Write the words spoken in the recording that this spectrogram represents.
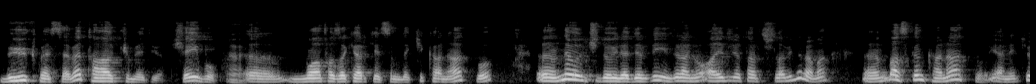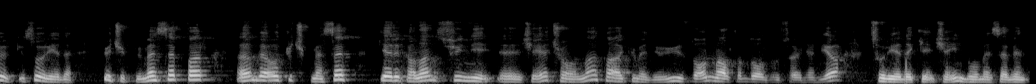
büyük mezhebe tahakküm ediyor. Şey bu. Evet. E, muhafazakar kesimdeki kanaat bu. E, ne ölçüde öyledir değildir hani o ayrıca tartışılabilir ama e, baskın kanaat bu. Yani Türkiye Suriye'de küçük bir mezhep var e, ve o küçük mezhep geri kalan Sünni e, şeye çoğunluğa tahakküm ediyor. %10'un altında olduğu söyleniyor. Suriye'deki şeyin bu mezhebin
